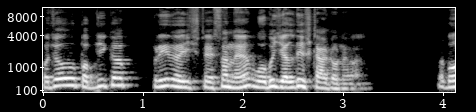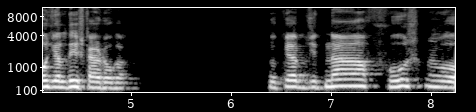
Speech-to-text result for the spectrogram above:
और जो पबजी का प्री रजिस्ट्रेशन है, वो भी जल्दी स्टार्ट होने वाला है। और बहुत जल्दी स्टार्ट होगा। क्योंकि अब जितना फूस वो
